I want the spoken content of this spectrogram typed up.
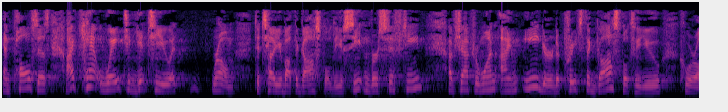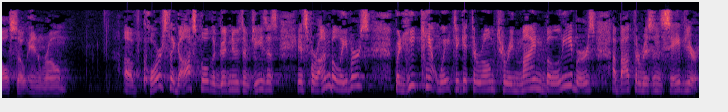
And Paul says, I can't wait to get to you at Rome to tell you about the gospel. Do you see it in verse 15 of chapter 1? I'm eager to preach the gospel to you who are also in Rome. Of course, the gospel, the good news of Jesus, is for unbelievers, but he can't wait to get to Rome to remind believers about the risen Savior.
